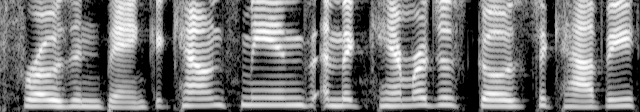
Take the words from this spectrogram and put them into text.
frozen bank accounts means and the camera just goes to Kathy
